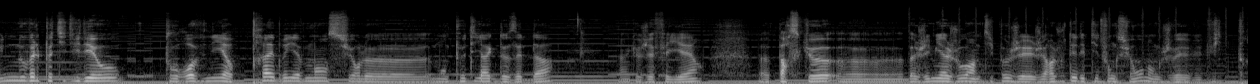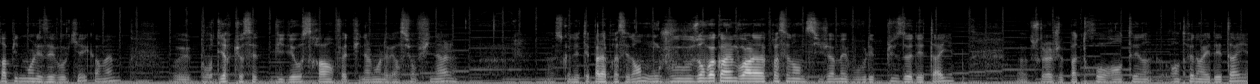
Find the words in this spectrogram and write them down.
une nouvelle petite vidéo pour revenir très brièvement sur le, mon petit hack de Zelda hein, que j'ai fait hier. Euh, parce que euh, bah, j'ai mis à jour un petit peu, j'ai rajouté des petites fonctions donc je vais vite rapidement les évoquer quand même. Euh, pour dire que cette vidéo sera en fait finalement la version finale. Ce que n'était pas la précédente. Donc je vous envoie quand même voir la précédente si jamais vous voulez plus de détails. Parce que là je vais pas trop rentrer, rentrer dans les détails.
